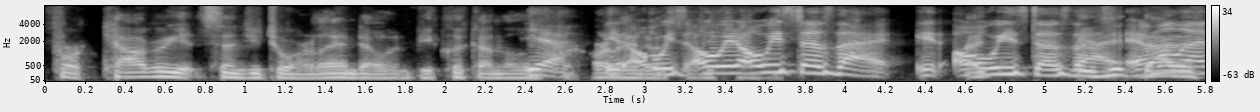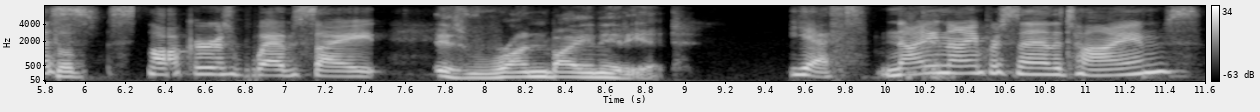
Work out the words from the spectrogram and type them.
for Calgary, it sends you to Orlando. And if you click on the link Yeah, for it always oh it always does that. It always does that. it- that MLS is Soccer's website is run by an idiot. Yes, ninety nine percent of the times,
